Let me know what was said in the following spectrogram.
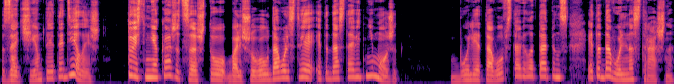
зачем ты это делаешь. То есть мне кажется, что большого удовольствия это доставить не может». «Более того», — вставила Таппинс, — «это довольно страшно».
